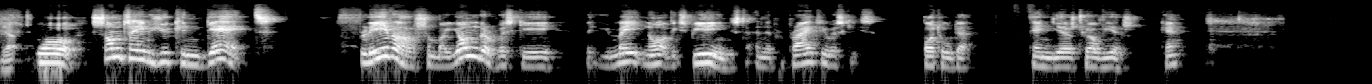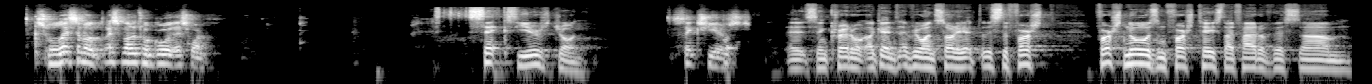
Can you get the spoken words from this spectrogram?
Yep. So sometimes you can get flavours from a younger whiskey that you might not have experienced in the proprietary whiskies, bottled at 10 years, 12 years. Okay. So let's have a let's have a little go at this one. Six years, John. Six years. It's incredible. Again, everyone, sorry. This is the first first nose and first taste I've had of this um,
